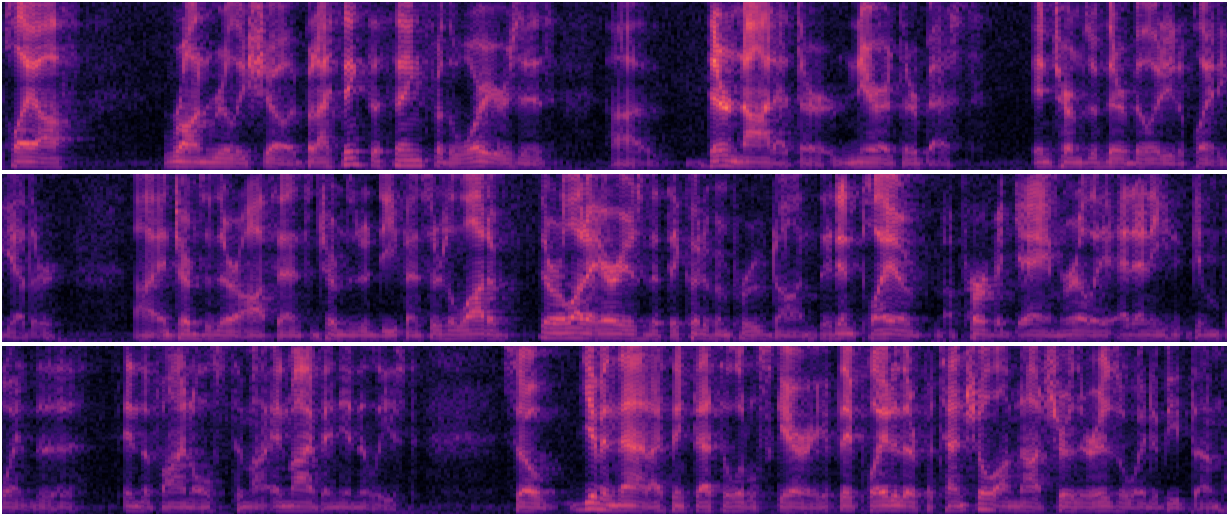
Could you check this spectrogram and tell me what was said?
playoff run really showed. But I think the thing for the Warriors is uh, they're not at their near at their best in terms of their ability to play together uh, in terms of their offense, in terms of their defense. There's a lot of there are a lot of areas that they could have improved on. They didn't play a, a perfect game really at any given point in the in the finals, to my in my opinion at least. So given that, I think that's a little scary. If they play to their potential, I'm not sure there is a way to beat them.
